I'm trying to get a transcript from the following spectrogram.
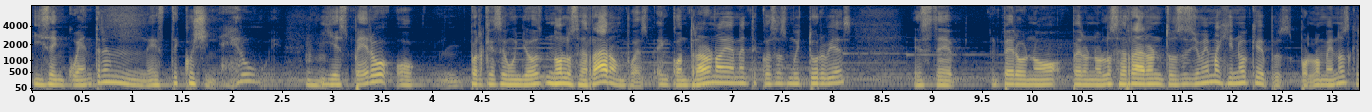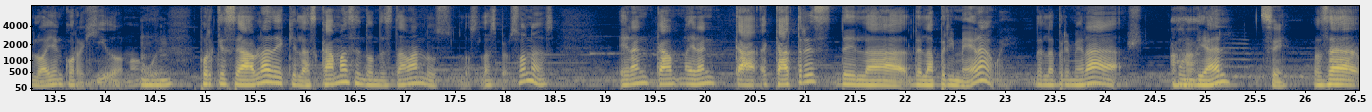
Y se encuentran este cochinero güey. Y espero, o, porque según yo no lo cerraron, pues. Encontraron obviamente cosas muy turbias, este, pero no, pero no lo cerraron. Entonces yo me imagino que, pues, por lo menos que lo hayan corregido, ¿no? güey? Porque se habla de que las camas en donde estaban los, los- las personas eran, cam- eran ca- catres de la, de la primera, güey, de la primera Ajá. mundial. Sí. O sea,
